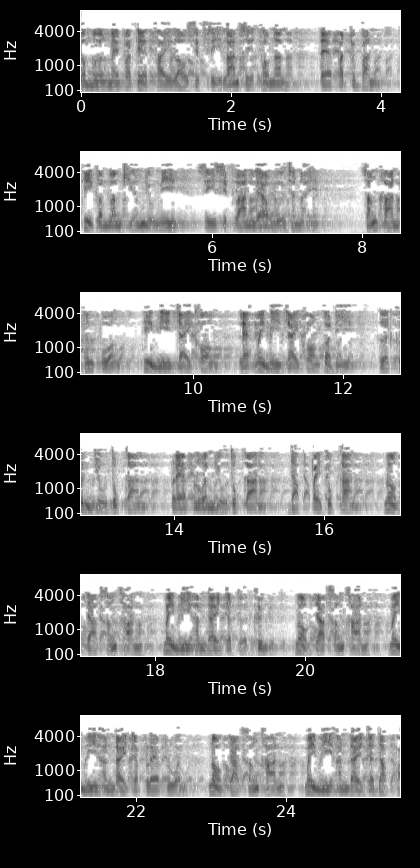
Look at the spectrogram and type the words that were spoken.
ลเมืองในประเทศไทยเราสิบสี่ล้านเศษเท่านั้น แต่ปัจจุบันที่กำลังเขียนอยู่นี้สี่สิบล้านแล้วหรือฉไหนสังขารทั้งปวงที่มีใจคลองและไม่มีใจคลองก็ดี เกิดขึ้นอยู่ทุกการ แปรปรวนอยู่ทุกการ ดับไปทุกการ นอกจากสังขารไม่มีอันใดจะเกิดขึ้น นอกจากสังขารไม่มีอันใดจะแปรปรวน นอกจากสังขารไม่มีอันใดจะดับไป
